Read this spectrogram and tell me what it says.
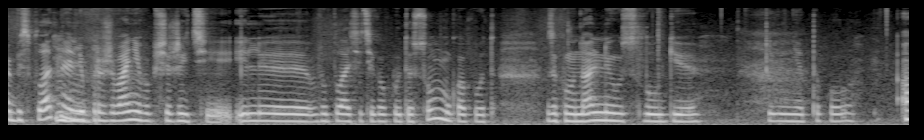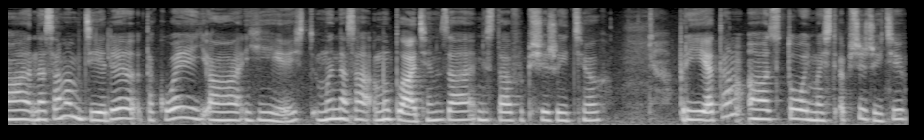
А бесплатное ли Мгм. проживание в общежитии? Или вы платите какую-то сумму, как вот за коммунальные услуги? Или нет такого? А, на самом деле такое а, есть. Мы, на, мы платим за места в общежитиях. При этом а, стоимость общежитий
